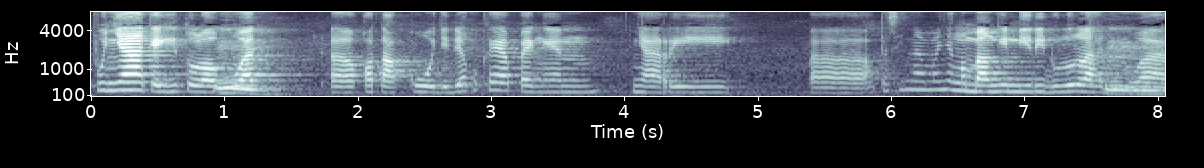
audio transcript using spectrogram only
punya kayak gitu loh Hmm. buat eh, kotaku. Jadi aku kayak pengen nyari eh, apa sih namanya ngembangin diri dulu lah di Hmm, luar.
